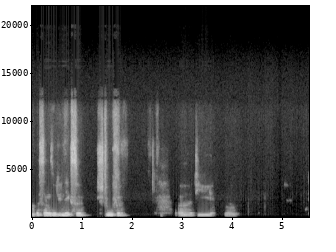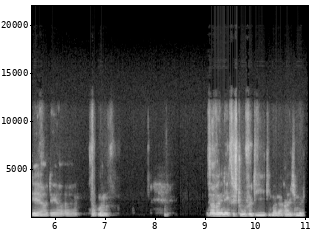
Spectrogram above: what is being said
Das ist dann so die nächste Stufe, äh, die äh, der, der, äh, sagt man, ist einfach die nächste Stufe, die, die man erreichen möchte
